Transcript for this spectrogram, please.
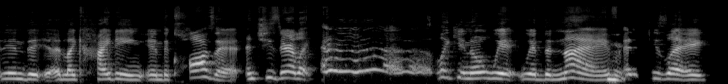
in the uh, like hiding in the closet and she's there like "Ah," like you know with with the knife Mhm. and she's like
